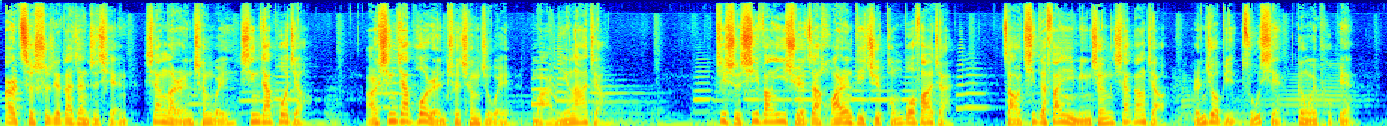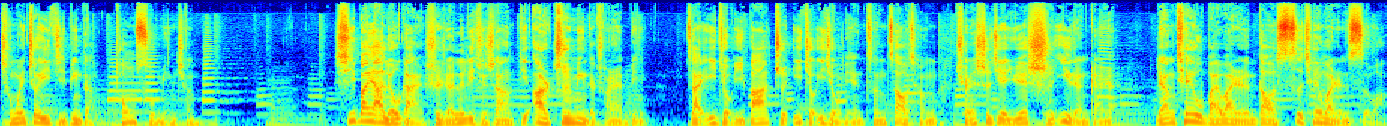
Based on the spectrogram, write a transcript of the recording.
二次世界大战之前，香港人称为新加坡脚，而新加坡人却称之为马尼拉脚。即使西方医学在华人地区蓬勃发展，早期的翻译名称“香港脚”仍旧比足癣更为普遍，成为这一疾病的通俗名称。西班牙流感是人类历史上第二致命的传染病，在1918至1919年曾造成全世界约十亿人感染，2500万人到4000万人死亡。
